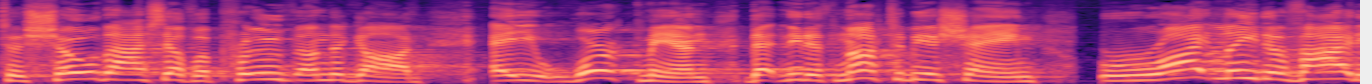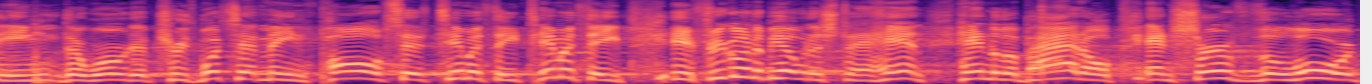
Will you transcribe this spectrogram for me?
to show thyself approved unto God, a workman that needeth not to be ashamed, rightly dividing the word of truth. What's that mean? Paul says, Timothy, Timothy, if you're going to be able to hand, handle the battle and serve the Lord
